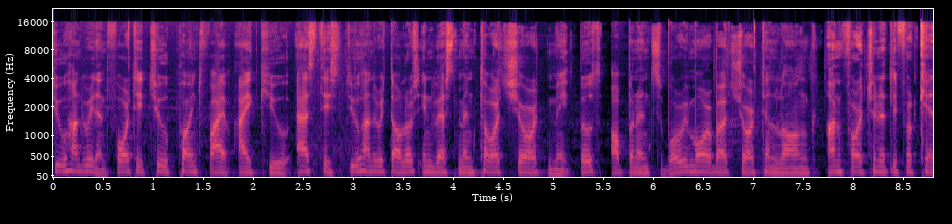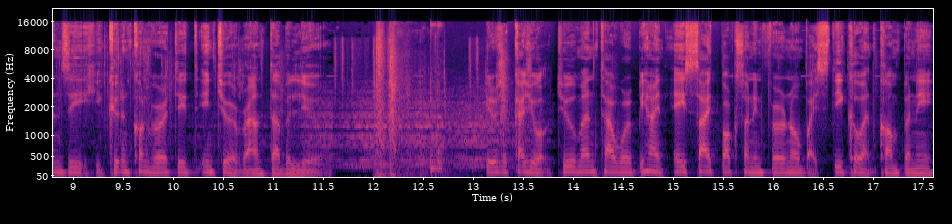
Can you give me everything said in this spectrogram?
242.5 IQ as this $200 investment towards short made both opponents worry more about short and long. Unfortunately for Kenzie, he couldn't convert it into a round W. Here's a casual two-man tower behind a side box on Inferno by Styko and company.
